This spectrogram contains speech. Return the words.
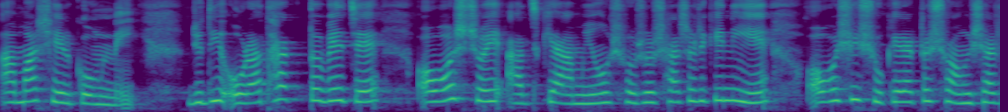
আমার সেরকম নেই। যদি ওরা থাকতো বেঁচে অবশ্যই আজকে আমিও শ্বশুর শাশুড়িকে নিয়ে অবশ্যই সুখের একটা সংসার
